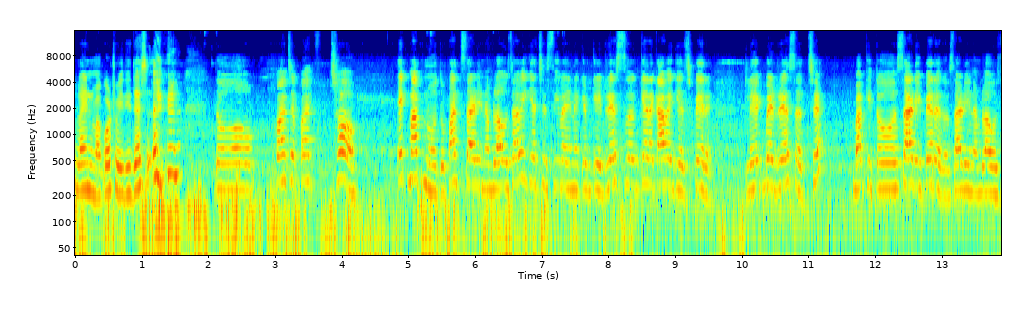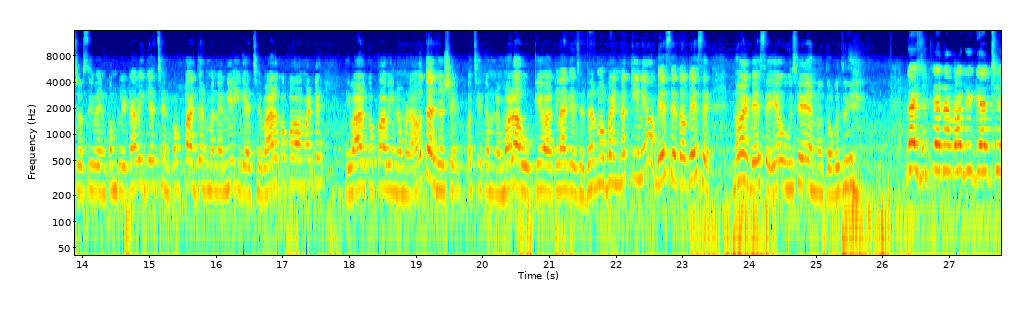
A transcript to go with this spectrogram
લાઇનમાં ગોઠવી દીધા છે. તો પાંચે પાંચ, છ, એક માપનું હતું. પાંચ સાડીના બ્લાઉઝ આવી ગયા છે, સિવાયને કેમ કે ડ્રેસ ક્યારેક આવી ગયા છે પહેરે. એટલે એક બે ડ્રેસ જ છે. બાકી તો સાડી પહેરે તો સાડીના બ્લાઉઝ જો સિવાયને કમ્પ્લીટ આવી ગયા છે ને પપ્પા ધર્મને નીલ ગયા છે વાળ કપાવવા માટે. એ વાળ કપાવીને હમણાં આવતા જ હશે. પછી તમને મળાવું કેવાક લાગે છે. ધર્મભાઈ નક્કી નહીં બેસે તો બેસે. નોય બેસે, એવું છે એનું તો બધું ગાઈસ, અત્યારના વાગી ગયા છે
